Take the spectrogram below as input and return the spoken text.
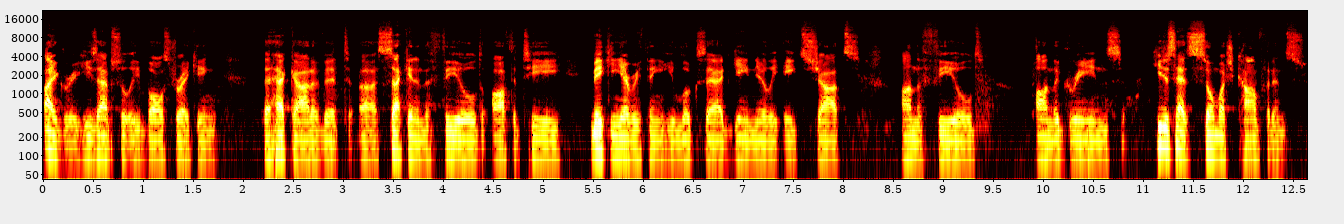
I agree. He's absolutely ball striking the heck out of it. Uh, second in the field off the tee, making everything he looks at, gained nearly eight shots on the field, on the greens. He just has so much confidence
